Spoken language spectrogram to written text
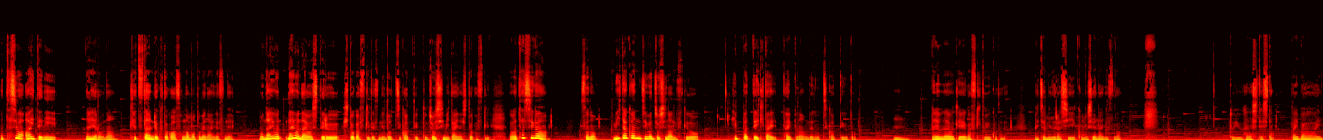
私は相手に何やろうな？決断力とかはそんな求めないですね。もうなよなよなよしてる人が好きですね。どっちかっていうと女子みたいな人が好き。私がその見た感じは女子なんですけど引っ張っていきたいタイプなのでどっちかっていうと。うん。なよなよ系が好きということで。めっちゃ珍しいかもしれないですが。という話でした。バイバーイ。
